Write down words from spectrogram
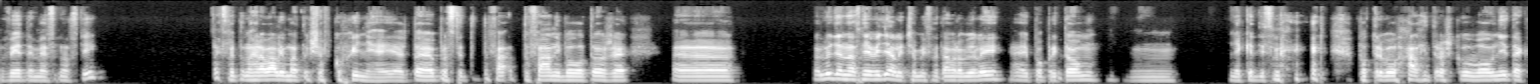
v jednej miestnosti, tak sme to nahrávali Matúša v kuchyni, hej. To je proste, to, to, to fány bolo to, že uh, ľudia nás nevideli, čo my sme tam robili, aj popri tom, mm, niekedy sme potrebovali trošku voľniť, tak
